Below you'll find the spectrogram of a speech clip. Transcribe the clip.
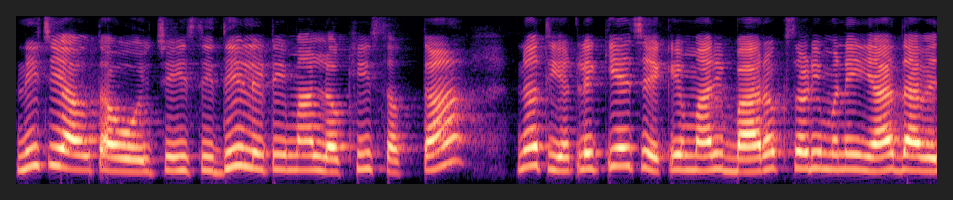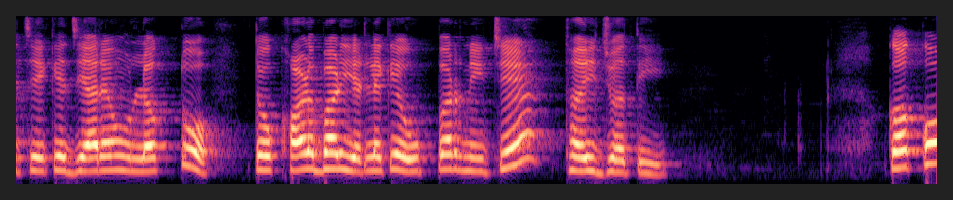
નીચે આવતા હોય છે. એ સીધી લીટીમાં લખી શકતા નથી. એટલે કહે છે કે મારી બારકસળી મને યાદ આવે છે કે જ્યારે હું લખતો તો ખળભળી એટલે કે ઉપર નીચે થઈ જતી. કકો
